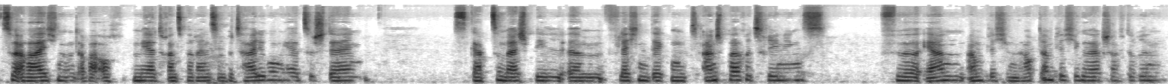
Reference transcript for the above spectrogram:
zu erreichen und aber auch mehr Transparenz und Beteiligung herzustellen. Es gab zum Beispiel ähm, flächendeckend Ansprachetrainings für ehrenamtliche und hauptamtliche Gewerkschafterinnen.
